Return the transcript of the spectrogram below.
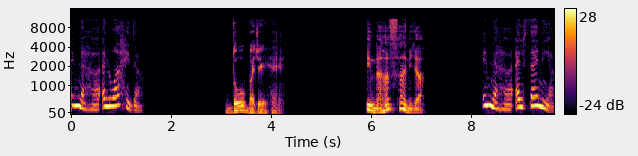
إنها الواحدة दो बजे हैं إنها الثانية. إنها الثانية.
